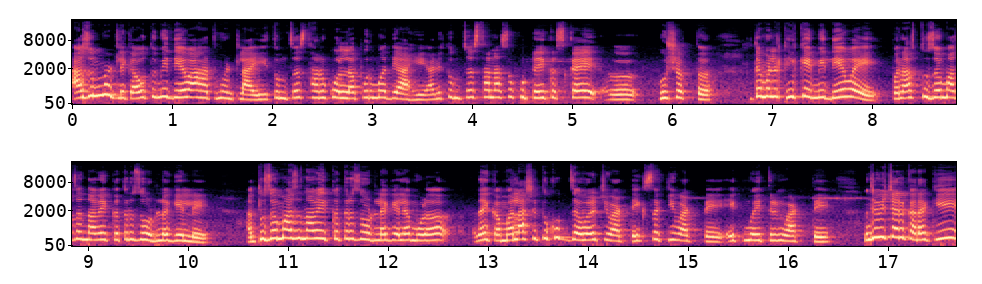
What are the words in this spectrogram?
अजून म्हटलं की अहो तुम्ही देव आहात म्हटलं आई तुमचं स्थान कोल्हापूरमध्ये आहे आणि तुमचं स्थान असं कुठेही कसं काय होऊ शकतं. ते म्हटलं ठीक आहे मी देव आहे पण आज तुझं माझं नाव एकत्र जोडलं गेलं आहे आणि तुझं माझं नाव एकत्र जोडलं गेल्यामुळं नाही का मला अशी तू खूप जवळची वाटते एक सखी वाटते एक मैत्रीण वाटते. म्हणजे विचार करा की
